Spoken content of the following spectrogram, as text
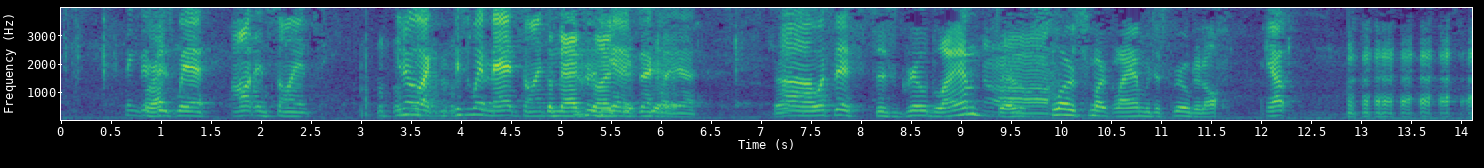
I think this Right. is where art and science. You know, like this is where mad science. The mad yeah, exactly. yeah. Yeah. Uh, what's this? This is grilled lamb. So slow smoked lamb. We just grilled it off. Yep.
